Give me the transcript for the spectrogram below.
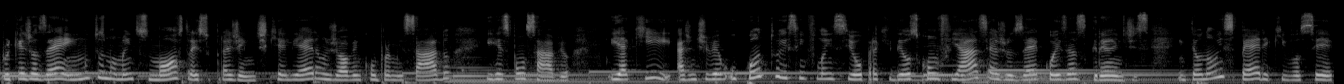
Porque José, em muitos momentos, mostra isso pra gente, que ele era um jovem compromissado e responsável. E aqui a gente vê o quanto isso influenciou para que Deus confiasse a José coisas grandes. Então não espere que você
